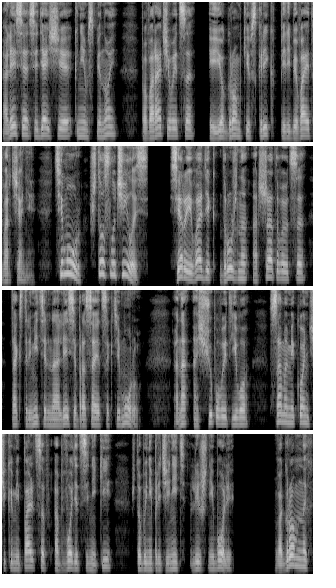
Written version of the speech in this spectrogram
Олеся, сидящая к ним спиной, поворачивается, и ее громкий вскрик перебивает ворчание. «Тимур, что случилось?» Серый и Вадик дружно отшатываются, так стремительно Олеся бросается к Тимуру. Она ощупывает его, самыми кончиками пальцев обводит синяки, чтобы не причинить лишней боли. В огромных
